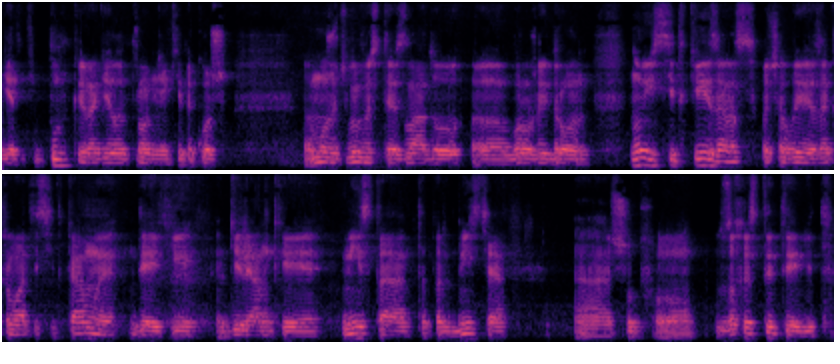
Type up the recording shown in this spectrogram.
є такі пушки радіоелектронні, які також можуть вивести з ладу е, ворожий дрон. Ну і сітки зараз почали закривати сітками деякі ділянки міста та передмістя, щоб захистити від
